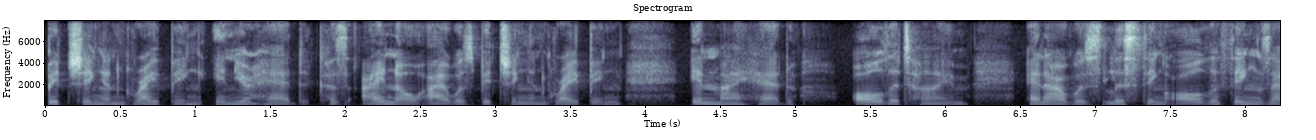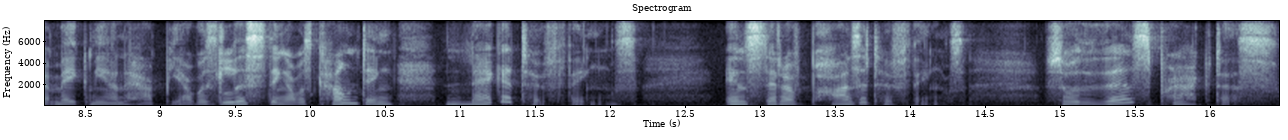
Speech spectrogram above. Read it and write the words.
bitching and griping in your head because I know I was bitching and griping in my head all the time and I was listing all the things that make me unhappy. I was listing, I was counting negative things instead of positive things. So, this practice,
